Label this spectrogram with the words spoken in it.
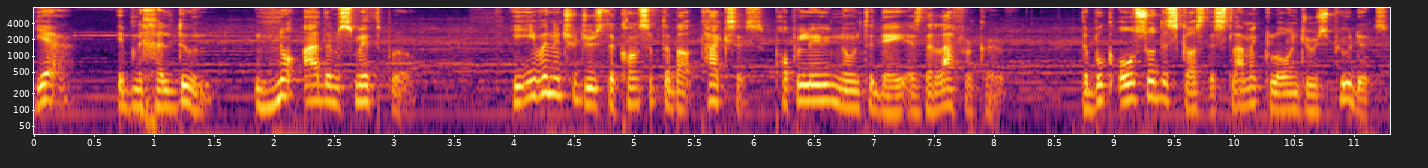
Yeah, Ibn Khaldun, not Adam Smith, bro. He even introduced the concept about taxes, popularly known today as the Laffer curve. The book also discussed Islamic law and jurisprudence,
